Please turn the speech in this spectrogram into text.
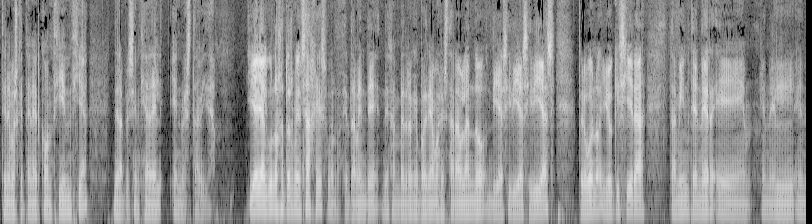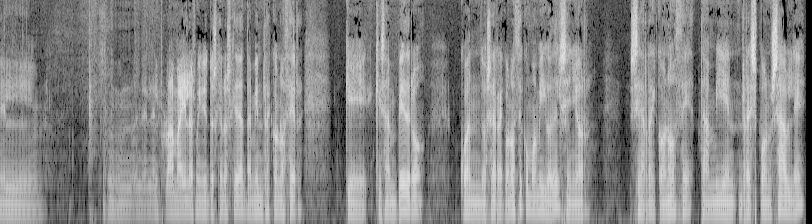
tenemos que tener conciencia de la presencia de él en nuestra vida y hay algunos otros mensajes, bueno, ciertamente de San Pedro que podríamos estar hablando días y días y días, pero bueno, yo quisiera también tener eh, en, el, en, el, en el programa y en los minutos que nos quedan también reconocer que, que San Pedro, cuando se reconoce como amigo del Señor, se reconoce también responsable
